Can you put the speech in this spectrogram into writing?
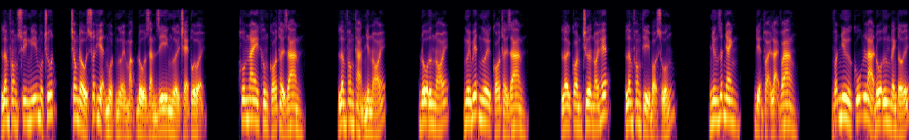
Lâm phong suy nghĩ một chút, trong đầu xuất hiện một người mặc đồ dàn di người trẻ tuổi. Hôm nay không có thời gian. Lâm phong thản nhiên nói. Đỗ ưng nói, ngươi biết ngươi có thời gian. Lời còn chưa nói hết, lâm phong thì bỏ xuống. Nhưng rất nhanh, điện thoại lại vang. Vẫn như cũng là đỗ ưng đánh tới.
